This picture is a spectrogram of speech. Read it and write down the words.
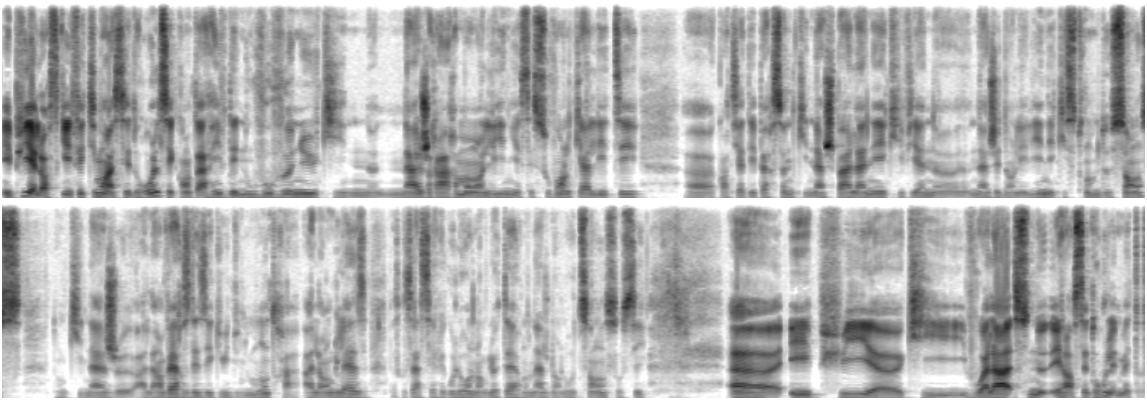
Euh. et puis, alors, ce qui est effectivement assez drôle, c'est quand arrivent des nouveaux venus qui nagent rarement en ligne, et c'est souvent le cas l'été, euh, quand il y a des personnes qui nagent pas à l'année, qui viennent nager dans les lignes et qui se trompent de sens, donc qui nagent à l'inverse des aiguilles d'une montre, à l'anglaise, parce que c'est assez rigolo en Angleterre, on nage dans l'autre sens aussi. Euh, et puis euh, qui voilà alors c'est drôle elles mettent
